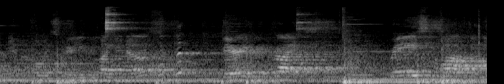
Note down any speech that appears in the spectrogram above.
and the the Holy Spirit. You can plug your nose. Buried in Christ. Raised to walk in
